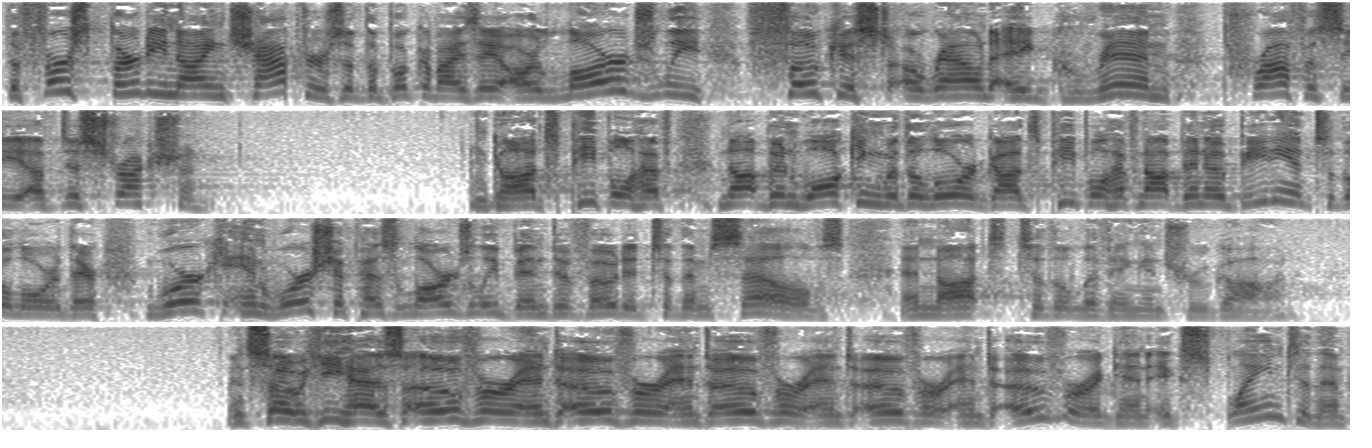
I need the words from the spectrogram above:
the first 39 chapters of the book of Isaiah are largely focused around a grim prophecy of destruction. God's people have not been walking with the Lord. God's people have not been obedient to the Lord. Their work and worship has largely been devoted to themselves and not to the living and true God. And so he has over and over and over and over and over again explained to them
